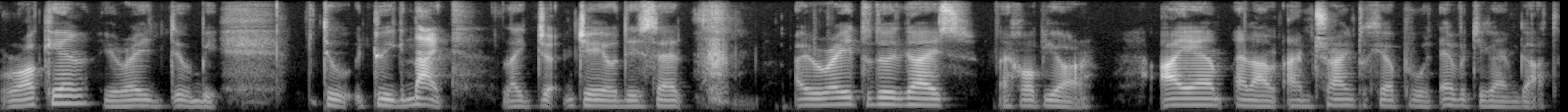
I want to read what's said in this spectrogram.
rock in. You're ready to be to to ignite, like Jod said. Are you ready to do it, guys? I hope you are. I am, and I'm, I'm trying to help you with everything I've got.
